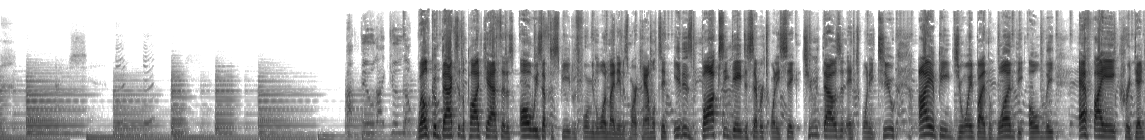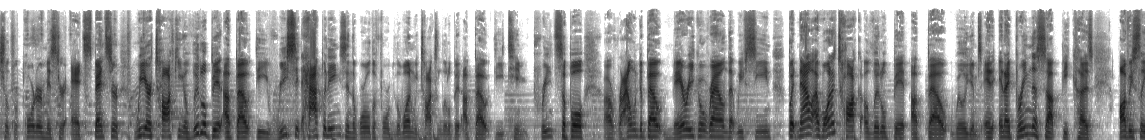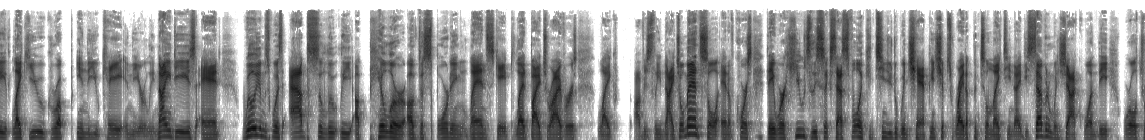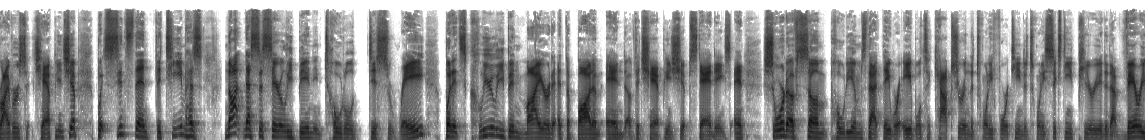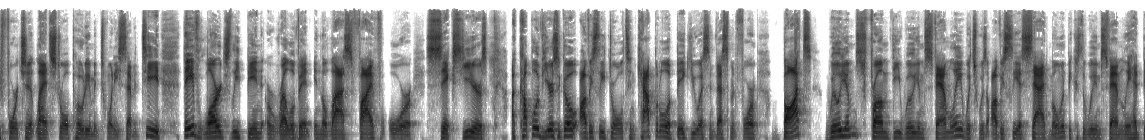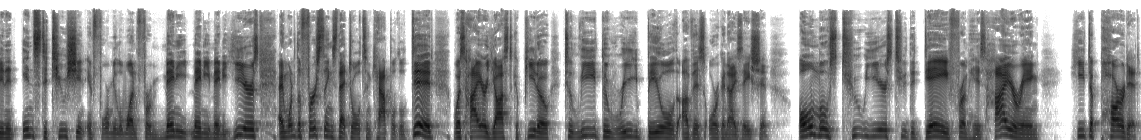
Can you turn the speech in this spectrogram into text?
Welcome back to the podcast that is always up to speed with Formula One. My name is Mark Hamilton. It is Boxing Day, December 26th, 2022. I am being joined by the one, the only FIA credentialed reporter, Mr. Ed Spencer. We are talking a little bit about the recent happenings in the world of Formula One. We talked a little bit about the team principal, a roundabout merry-go-round that we've seen. But now I want to talk a little bit about Williams. And, and I bring this up because obviously, like you, grew up in the UK in the early 90s, and Williams was absolutely a pillar of the sporting landscape, led by drivers like obviously Nigel Mansell. And of course, they were hugely successful and continued to win championships right up until 1997 when Jacques won the World Drivers' Championship. But since then, the team has not necessarily been in total disarray, but it's clearly been mired at the bottom end of the championship standings. And short of some podiums that they were able to capture in the 2014 to 2016 period and that very fortunate Lance Stroll podium in 2017, they've largely been irrelevant in the last five or six years. A couple of years ago, obviously, Dorilton Capital, a big US investment firm, bought Williams from the Williams family, which was obviously a sad moment because the Williams family had been an institution in Formula One for many, many, many years. And one of the first things that Dorilton Capital did was hire Jost Capito to lead the rebuild of this organization. Almost two years to the day from his hiring, he departed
